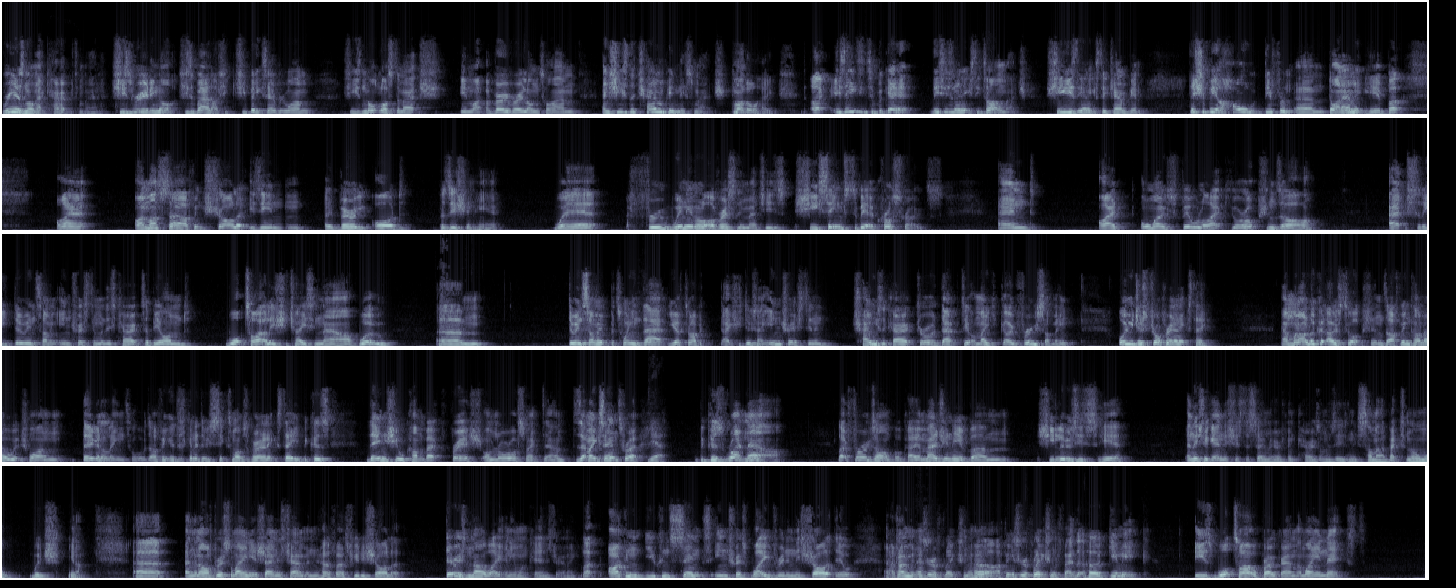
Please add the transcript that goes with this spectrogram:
Rhea's not that character, man. She's really not. She's a badass. She, she beats everyone. She's not lost a match in like a very, very long time. And she's the champ in this match, by the way. Like, it's easy to forget. This is an NXT title match. She is the NXT champion. There should be a whole different um, dynamic here, but I I must say I think Charlotte is in a very odd position here, where through winning a lot of wrestling matches, she seems to be at a crossroads, and I almost feel like your options are actually doing something interesting with this character beyond what title is she chasing now, Woo. Um, doing something between that, you have to either actually do something interesting and change the character or adapt it or make it go through something, or you just drop her in NXT. And when I look at those two options, I think I know which one they're going to lean towards. I think you're just going to do six months of her in NXT because then she'll come back fresh on Raw or SmackDown. Does that make sense? Right? Yeah. because right now, like for example, okay, imagine if um, she loses here, and this again, it's just assuming everything carries on as is and it's somehow back to normal, which you know. Uh, and then after WrestleMania, Shayna's champ and her first feud is Charlotte. There is no way anyone cares, Jeremy. Like I can, you can sense interest wavering in this Charlotte deal, and I don't think that's a reflection of her. I think it's a reflection of the fact that her gimmick is what title program am I in next?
